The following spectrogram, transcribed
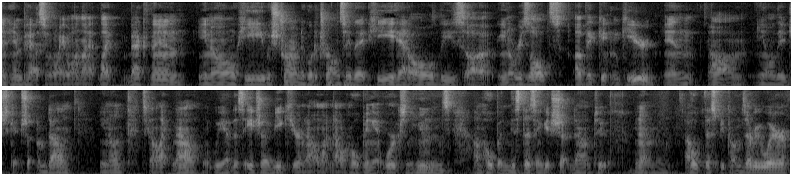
and him passing away one night. Like back then, you know, he was trying to go to trial and say that he had all these, uh, you know, results of it getting cured, and um, you know, they just kept shutting him down. You know, it's kind of like now we have this HIV cure now, and whatnot. We're hoping it works in humans. I'm hoping this doesn't get shut down too. You know what I mean? I hope this becomes everywhere.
